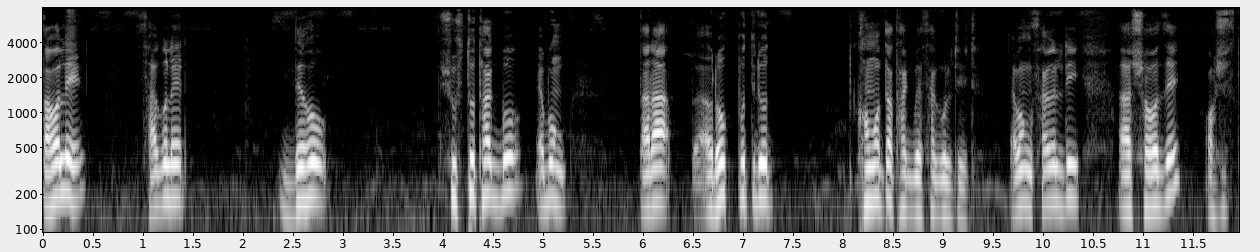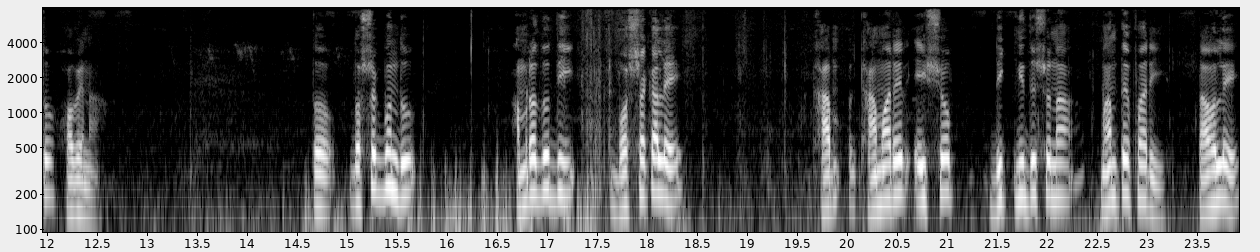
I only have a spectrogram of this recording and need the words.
তাহলে ছাগলের দেহ সুস্থ থাকব এবং তারা রোগ প্রতিরোধ ক্ষমতা থাকবে ছাগলটির এবং ছাগলটি সহজে অসুস্থ হবে না। তো দর্শক বন্ধু, আমরা যদি বর্ষাকালে খাম- খামারের এইসব দিক নির্দেশনা মানতে পারি, তাহলে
